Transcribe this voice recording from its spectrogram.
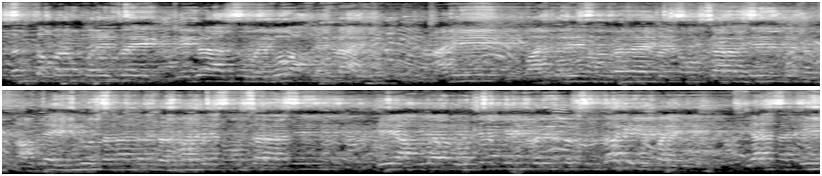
संत परंपरेचं एक वेगळं असं वैभव आपल्याकडे आहे. आणि वारकरी संप्रदायाचे संस्कार असेल आपल्या हिंदू सनातन धर्माचे संस्कार असेल हे आपल्या पुढच्या पिढीपर्यंत सुद्धा गेले पाहिजे. यासाठी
